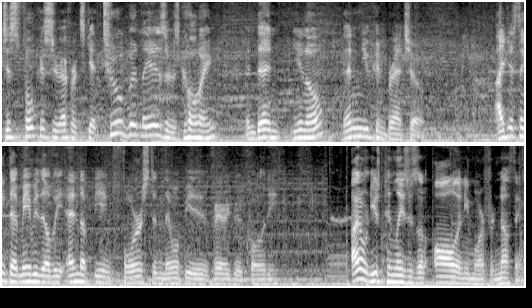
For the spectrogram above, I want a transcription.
Just focus your efforts, get two good lasers going, and then you know, then you can branch out. I just think that maybe they'll be end up being forced and they won't be very good quality. I don't use pin lasers at all anymore for nothing.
